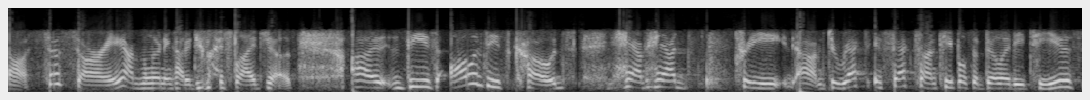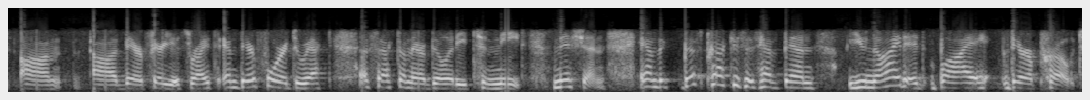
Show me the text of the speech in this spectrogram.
Oh, so sorry. I'm learning how to do my slideshows. Uh, these, all of these codes have had pretty um, direct effects on people's ability to use um, uh, their fair use rights, and therefore a direct effect on their ability to meet mission. And the best practices have been united by their approach,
